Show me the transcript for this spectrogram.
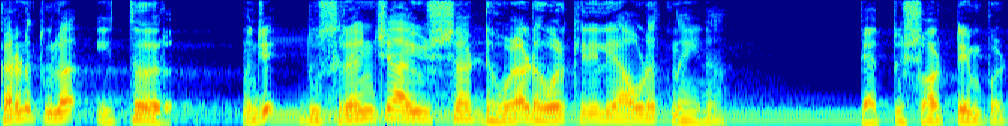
कारण तुला इतर म्हणजे दुसऱ्यांच्या आयुष्यात ढवळाढवळ केलेली आवडत नाही ना? त्यात तू शॉर्ट टेम्पर्ड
